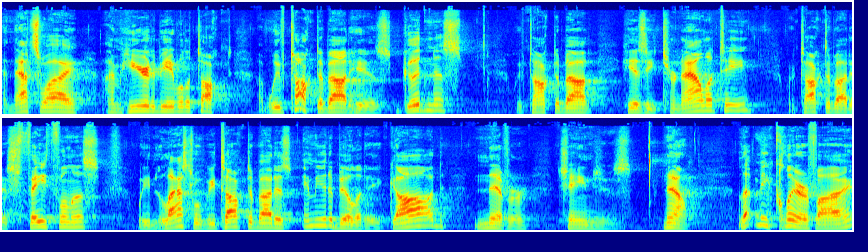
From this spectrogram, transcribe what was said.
and that's why I'm here to be able to talk. We've talked about his goodness, we've talked about his eternality, we've talked about his faithfulness. We, last week we talked about his immutability. God never changes. Now, let me clarify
